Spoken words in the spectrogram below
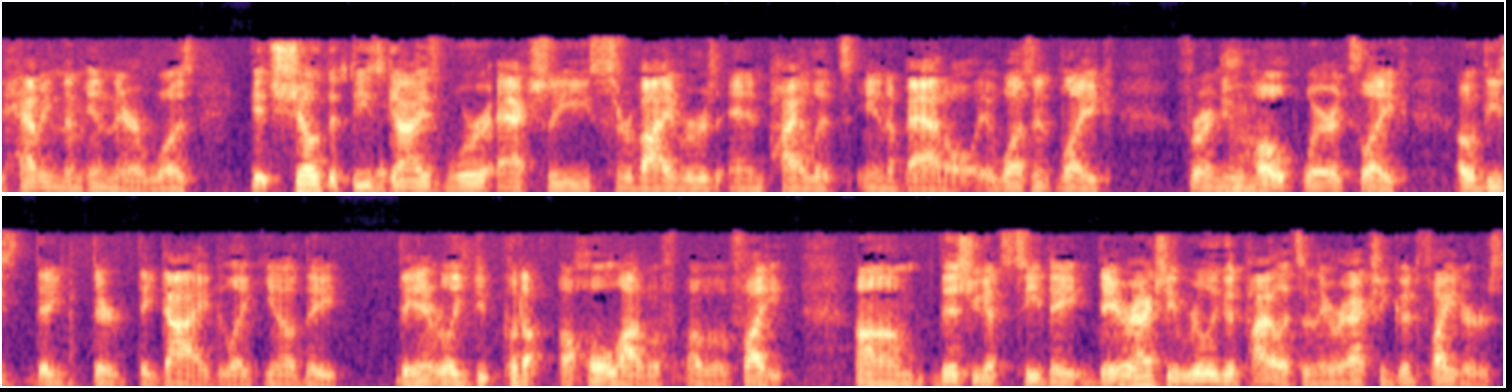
having them in there was it showed that these guys were actually survivors and pilots in a battle. It wasn't like for A New Hope where it's like, oh, these they they they died. Like you know they they didn't really do, put up a whole lot of a, of a fight. Um, this you got to see they they were actually really good pilots and they were actually good fighters.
